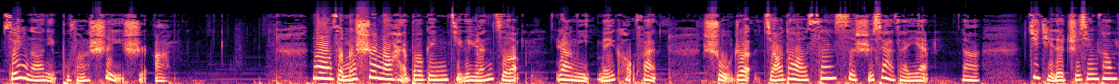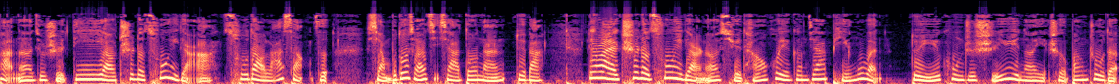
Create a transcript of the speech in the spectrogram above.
所以呢，你不妨试一试啊。那怎么试呢？海波给你几个原则，让你每口饭数着嚼到三四十下再咽。那具体的执行方法呢，就是第一要吃的粗一点啊，粗到拉嗓子，想不多嚼几下都难，对吧？另外吃的粗一点呢，血糖会更加平稳。对于控制食欲呢，也是有帮助的，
